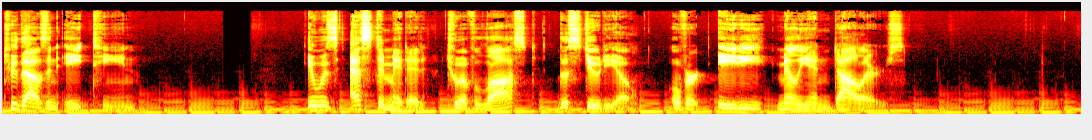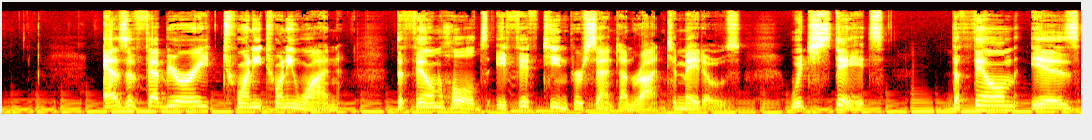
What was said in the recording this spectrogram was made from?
2018, it was estimated to have lost the studio over $80 million. As of February 2021, the film holds a 15% on Rotten Tomatoes, which states the film is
